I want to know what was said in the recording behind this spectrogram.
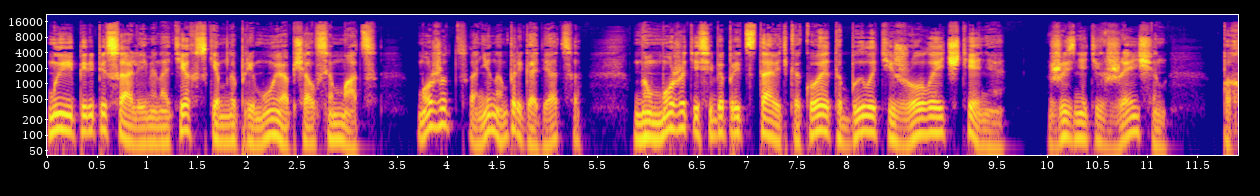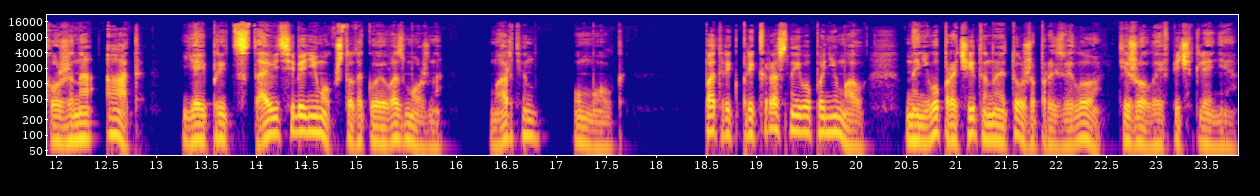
Мы переписали имена тех, с кем напрямую общался Мац. Может, они нам пригодятся. Но можете себе представить, какое это было тяжелое чтение. Жизнь этих женщин похожа на ад. Я и представить себе не мог, что такое возможно. Мартин умолк. Патрик прекрасно его понимал. На него прочитанное тоже произвело тяжелое впечатление.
